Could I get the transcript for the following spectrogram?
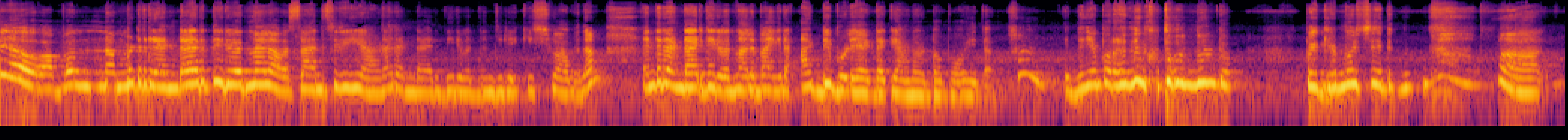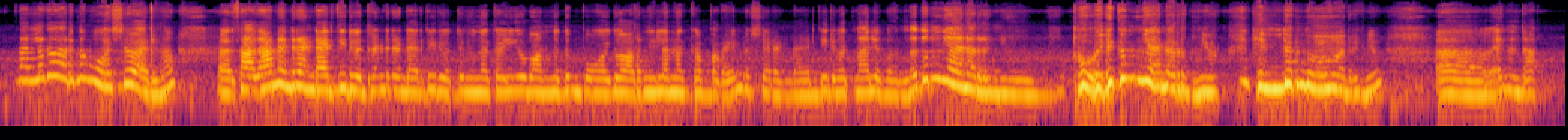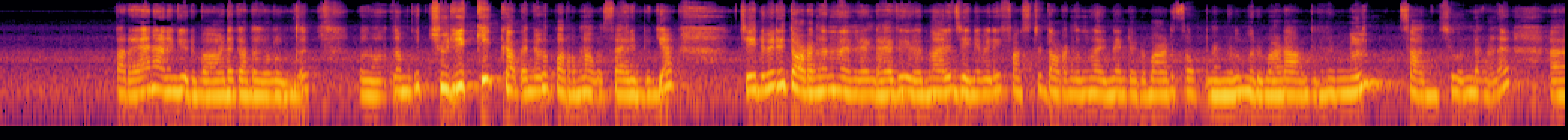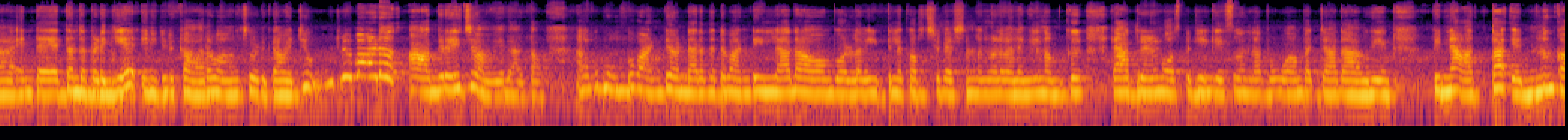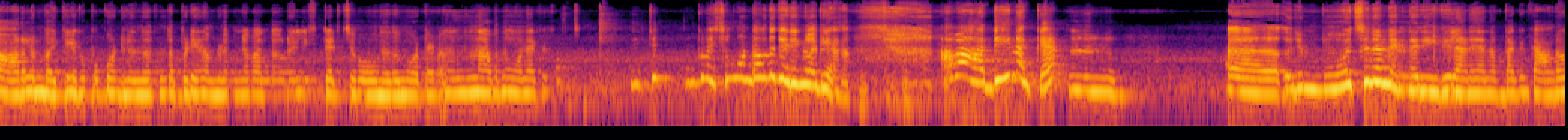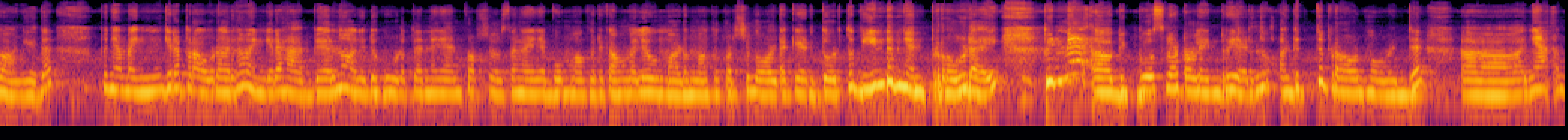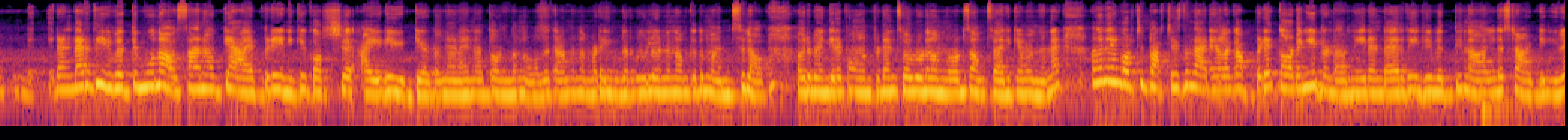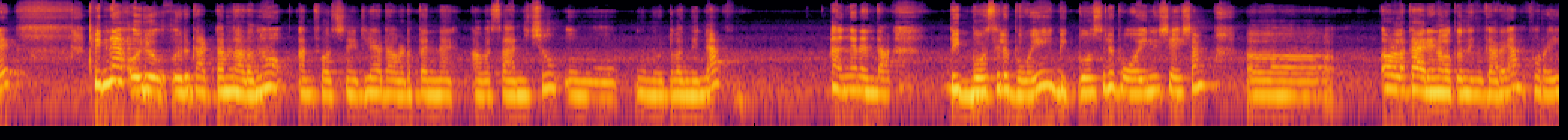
Hello അപ്പം നമ്മുടെ രണ്ടായിരത്തി ഇരുപത്തിനാല് അവസാനിച്ചിരിക്കുകയാണ്. രണ്ടായിരത്തി ഇരുപത്തി അഞ്ചിലേക്ക് സ്വാഗതം. എന്റെ രണ്ടായിരത്തി ഇരുപത്തിനാല് ഭയങ്കര അടിപൊളിയായിട്ടൊക്കെയാണ് കേട്ടോ പോയത്. ഇത് ഞാൻ പറയാൻ നിങ്ങൾക്ക് തോന്നുന്നുണ്ടോ? ഭയങ്കര മോശമായിരുന്നു. നല്ലതായിരുന്നു മോശമായിരുന്നു. സാധാരണ എന്റെ രണ്ടായിരത്തി ഇരുപത്തിരണ്ട് രണ്ടായിരത്തി ഇരുപത്തി മൂന്നൊക്കെ അയ്യോ വന്നതും പോയതും അറിഞ്ഞില്ല എന്നൊക്കെ പറയും. പക്ഷെ രണ്ടായിരത്തി ഇരുപത്തിനാല് വന്നതും ഞാൻ അറിഞ്ഞു പോയതും ഞാൻ അറിഞ്ഞു എല്ലാം അറിഞ്ഞു. എന്താ? പറയാനാണെങ്കിൽ ഒരുപാട് കഥകളുണ്ട്. നമുക്ക് ചുരുക്കി കഥകൾ പറഞ്ഞ് അവസാനിപ്പിക്കാം. ജനുവരി തുടങ്ങുന്നത് രണ്ടായിരത്തി ഇരുപത്തിനാല് ജനുവരി ഫസ്റ്റ് തുടങ്ങുന്നത് തന്നെ എന്റെ ഒരുപാട് സ്വപ്നങ്ങളും ഒരുപാട് ആഗ്രഹങ്ങളും സാധിച്ചുകൊണ്ടാണ് എന്റെ തന്തപ്പടിക്ക് എനിക്കൊരു കാറ് വാങ്ങിച്ചു കൊടുക്കാൻ പറ്റി. ഒരുപാട് ആഗ്രഹിച്ചു വാങ്ങിയതാ കേട്ടോ നമുക്ക് മുമ്പ് വണ്ടി ഉണ്ടായിരുന്നിട്ട് വണ്ടി ഇല്ലാതാവുമ്പോൾ ഉള്ള വീട്ടിലെ കുറച്ച് വിഷമങ്ങളും അല്ലെങ്കിൽ നമുക്ക് രാത്രി ഹോസ്പിറ്റൽ കേസ് വന്നാൽ പോകാൻ പറ്റാതാവുകയും പിന്നെ അത്ത എന്നും കാറിലും ബൈക്കിലൊക്കെ പോയിക്കൊണ്ടിരുന്ന തന്തപ്പടി നമ്മൾ പിന്നെ വന്നവരെ ലിഫ്റ്റ് അടിച്ച് പോകുന്നതും കോട്ടയം നടന്നു പോകുന്നതൊക്കെ നമുക്ക് വിഷമം ഉണ്ടാവുന്ന കാര്യങ്ങളൊക്കെയാണ്. അപ്പൊ അതിനൊക്കെ ഒരു മോചനം എന്ന രീതിയിലാണ് ഞാൻ അന്നത്തെ കാറ് വാങ്ങിയത്. അപ്പൊ ഞാൻ ഭയങ്കര പ്രൗഡായിരുന്നു ഭയങ്കര ഹാപ്പി ആയിരുന്നു. അതിന്റെ കൂടെ തന്നെ ഞാൻ കുറച്ച് ദിവസം കഴിഞ്ഞപ്പോൾ ഉമ്മാക്ക് ഒരു കമ്മലും ഉമ്മാടും ഉമ്മാക്ക് കുറച്ച് ഗോൾഡൊക്കെ എടുത്തു കൊടുത്തു വീണ്ടും ഞാൻ പ്രൗഡായി പിന്നെ ബിഗ് ബോസിലോട്ടുള്ള എൻട്രി ആയിരുന്നു. അടുത്ത പ്രൗഡ് മൊമെന്റ് ഞാൻ രണ്ടായിരത്തി ഇരുപത്തി മൂന്ന് അവസാനമൊക്കെ ആയപ്പോഴേ എനിക്ക് കുറച്ച് ഐഡിയ കിട്ടി കേട്ടോ ഞാൻ അതിനകത്ത് ഉണ്ടെന്നുള്ളത്. കാരണം നമ്മുടെ ഇന്റർവ്യൂവിൽ തന്നെ നമുക്കിത് മനസ്സിലാവും. അവർ ഭയങ്കര കോൺഫിഡൻസോടുകൂടി നമ്മളോട് സംസാരിക്കുമ്പോൾ തന്നെ അങ്ങനെ ഞാൻ കുറച്ച് പർച്ചേസും കാര്യങ്ങളൊക്കെ അപ്പോഴേ തുടങ്ങിയിട്ടുണ്ടായിരുന്നു ഈ രണ്ടായിരത്തി ഇരുപത്തി നാലിന്റെ സ്റ്റാർട്ടിങ്ങിൽ പിന്നെ ഒരു ഒരു ഘട്ടം നടന്നു. അൺഫോർച്ചുനേറ്റ്ലി അത് അവിടെ തന്നെ അവസാനിച്ചു. മുന്നോട്ട് വന്നില്ല. അങ്ങനെ എന്താ ബിഗ് ബോസിൽ പോയി. ബിഗ് ബോസിൽ പോയതിനു ശേഷം ഉള്ള കാര്യങ്ങളൊക്കെ നിങ്ങൾക്ക് അറിയാം കുറേ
